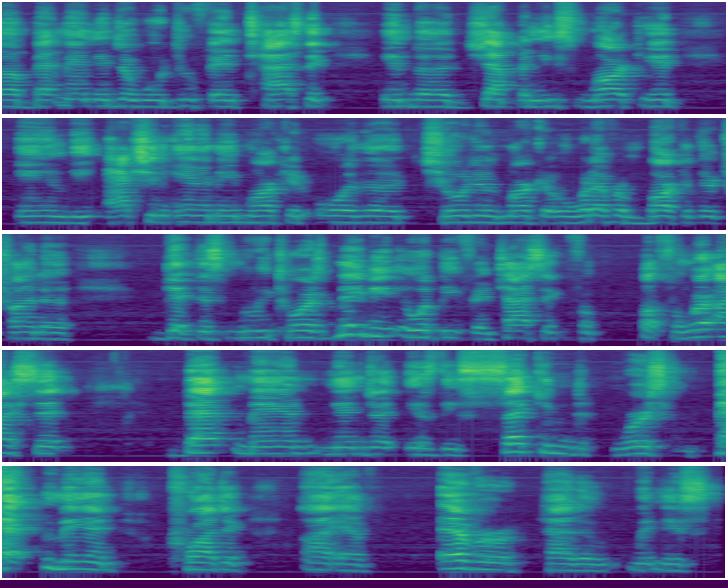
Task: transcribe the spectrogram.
uh, Batman Ninja will do fantastic in the Japanese market, in the action anime market, or the children's market, or whatever market they're trying to get this movie towards. Maybe it would be fantastic. From, but from where I sit, Batman Ninja is the second worst Batman project I have ever had to witness.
